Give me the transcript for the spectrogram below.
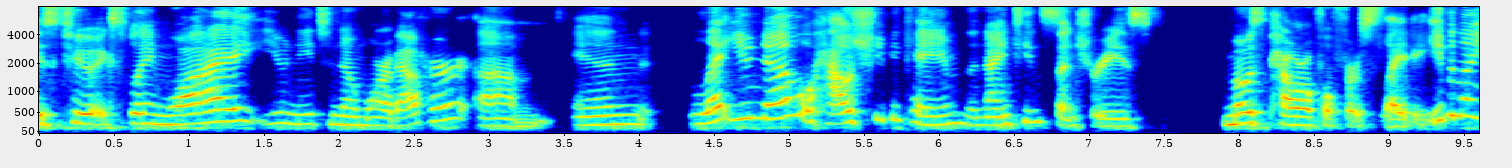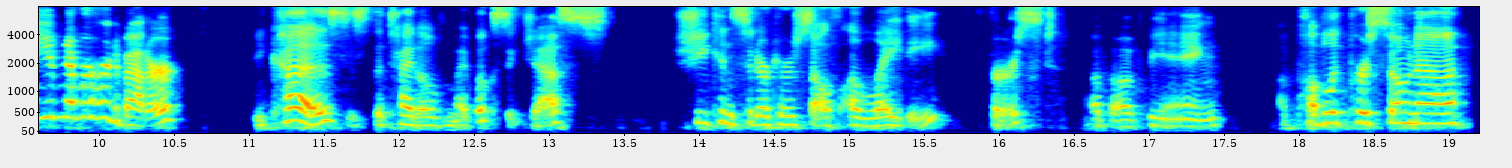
is to explain why you need to know more about her um, and let you know how she became the 19th century's most powerful First Lady. Even though you've never heard about her, because, as the title of my book suggests, she considered herself a lady first, above being a public persona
